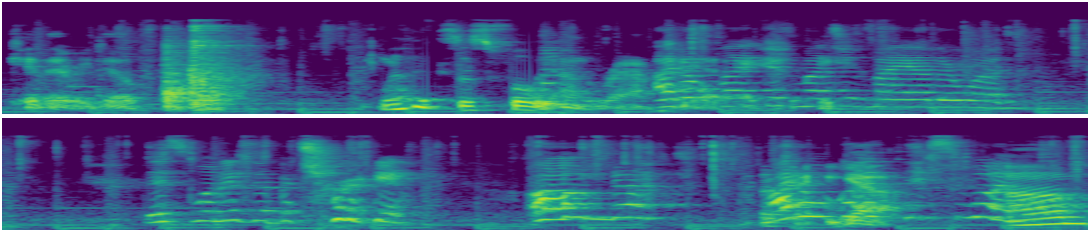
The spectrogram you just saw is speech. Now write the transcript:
Okay, there we go. I don't think this is fully unwrapped. I don't yet, like as much as my other one. This one is a betrayal. Oh no! I don't yeah. like this one. Um,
